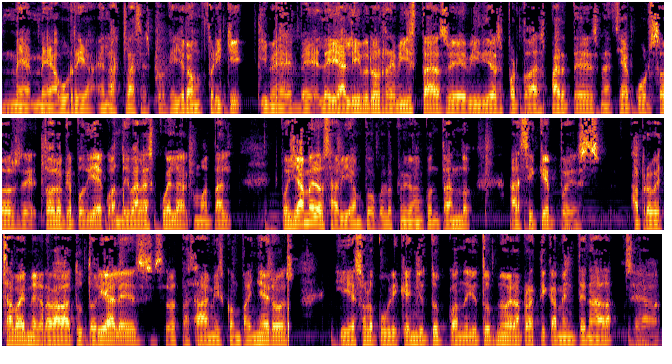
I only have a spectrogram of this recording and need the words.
me, aburría en las clases porque yo era un friki y me, leía libros, revistas, eh, vídeos por todas partes, me hacía cursos, todo lo que podía cuando iba a la escuela como tal, pues ya me lo sabía un poco lo que me iban contando, así que pues aprovechaba y me grababa tutoriales, se los pasaba a mis compañeros y eso lo publiqué en YouTube cuando YouTube no era prácticamente nada, o sea,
